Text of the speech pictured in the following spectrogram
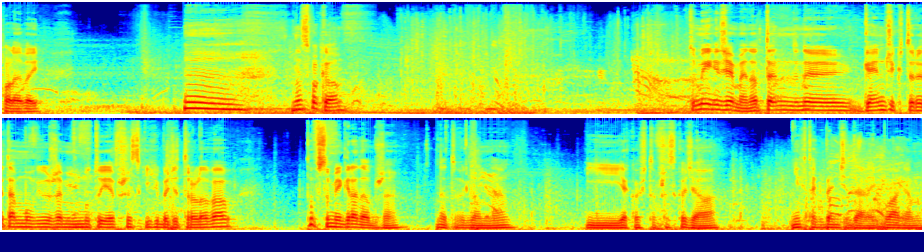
po lewej. No spoko. Tu my jedziemy. No ten y, Genji, który tam mówił, że mutuje wszystkich i będzie trollował, to w sumie gra dobrze. No to wygląda. I jakoś to wszystko działa. Niech tak będzie dalej, błagam.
